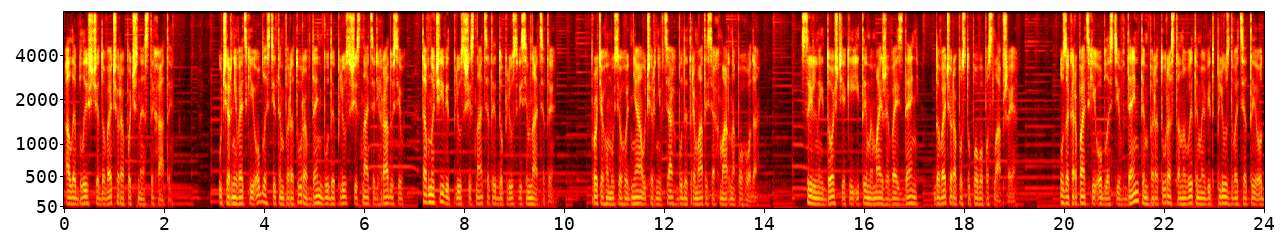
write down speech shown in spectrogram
але ближче до вечора почне стихати. У Чернівецькій області температура вдень буде плюс 16 градусів та вночі від плюс 16 до плюс 18. Протягом усього дня у Чернівцях буде триматися хмарна погода. Сильний дощ, який ітиме майже весь день, до вечора поступово послабшає. У Закарпатській області вдень температура становитиме від плюс 21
